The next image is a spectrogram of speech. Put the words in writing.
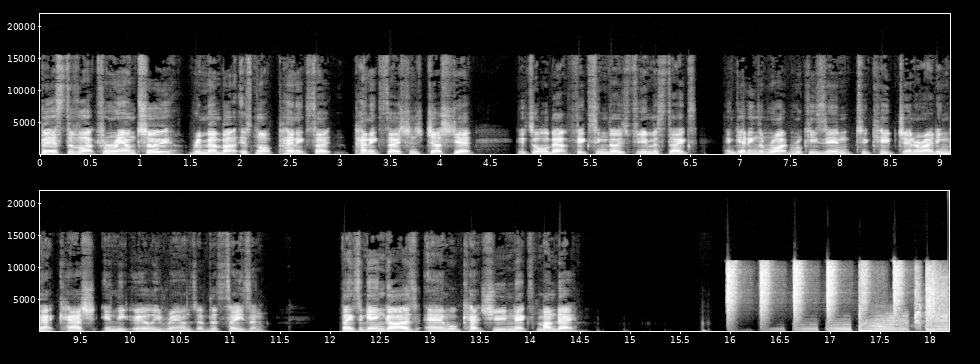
Best of luck for round two. Remember, it's not panic, panic stations just yet. It's all about fixing those few mistakes and getting the right rookies in to keep generating that cash in the early rounds of the season. Thanks again, guys, and we'll catch you next Monday. Thank you.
